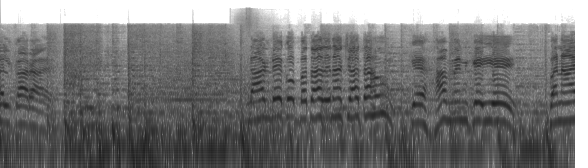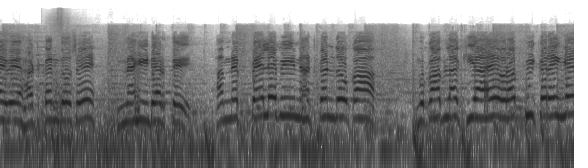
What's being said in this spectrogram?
ललकारा है। लाडले को बता देना चाहता हूँ कि हम इनके ये बनाए हुए हटकंदों से नहीं डरते। हमने पहले भी इन हटकंदों का मुकाबला किया है और अब भी करेंगे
